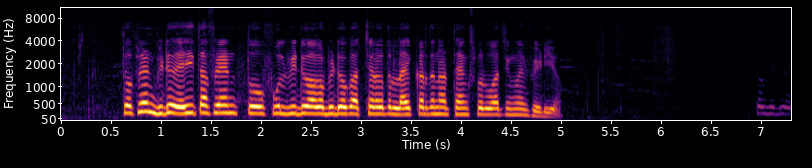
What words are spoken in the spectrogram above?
तो फ्रेंड वीडियो यही था फ्रेंड तो फुल वीडियो अगर वीडियो का अच्छा लगा तो लाइक कर देना thanks for watching my video तो वीडियो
